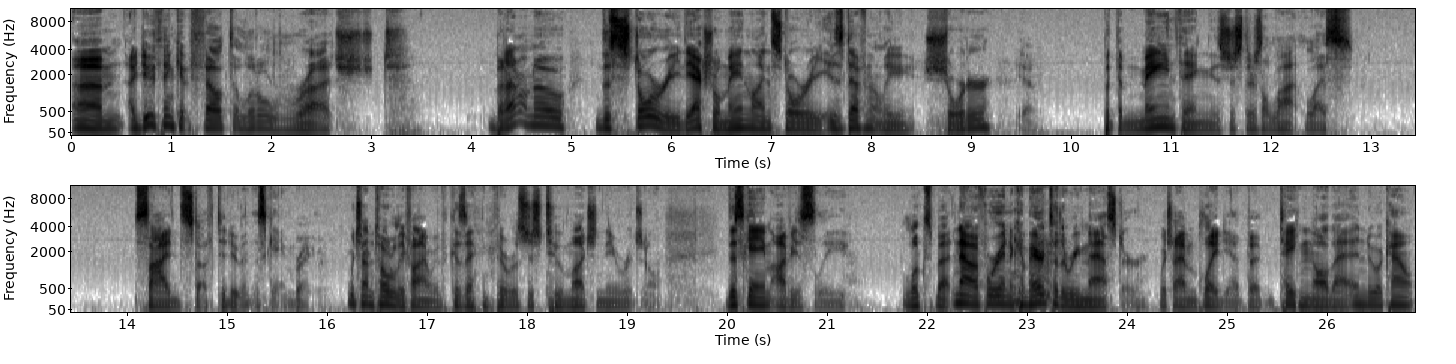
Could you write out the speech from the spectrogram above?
Um, I do think it felt a little rushed, but I don't know. The story, the actual mainline story, is definitely shorter. yeah, But the main thing is just there's a lot less side stuff to do in this game, right. which I'm totally fine with because I think there was just too much in the original. This game obviously looks better. Now, if we're going to compare it to the remaster, which I haven't played yet, but taking all that into account,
